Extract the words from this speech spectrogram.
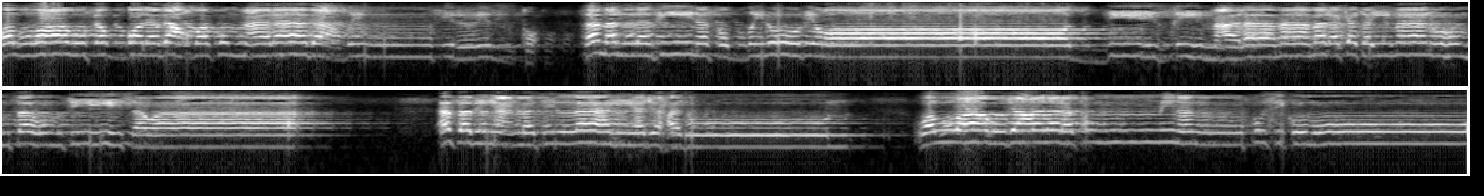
والله فضل بعضكم على بعض في الرزق. فما الذين فضلوا براد رزقهم على ما ملكت أيمانهم فهم فيه سواء. أفبنعمة الله يجحدون. والله جعل لكم من أنفسكم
